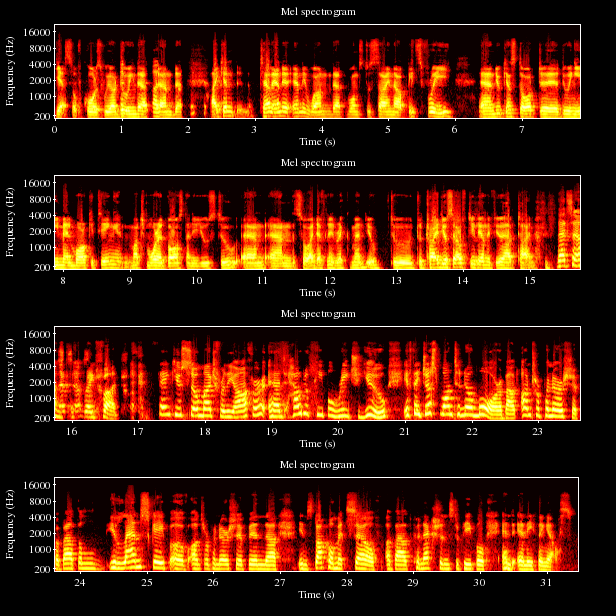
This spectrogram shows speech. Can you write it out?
Yes, of course, we are doing that, and uh, I can tell any anyone that wants to sign up. It's free and you can start uh, doing email marketing much more advanced than you used to. And and so i definitely recommend you to to try it yourself Gillian if you have time. That sounds, that sounds great fun. Thank you so much for the offer. And how do people reach you if they just want to know more about entrepreneurship about the landscape of entrepreneurship in uh, in stockholm itself about connections to people and anything else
